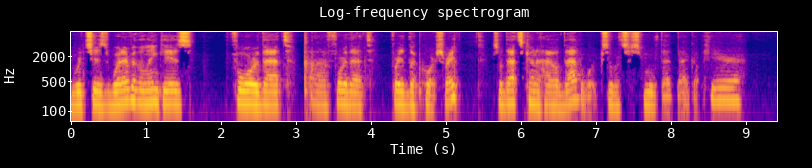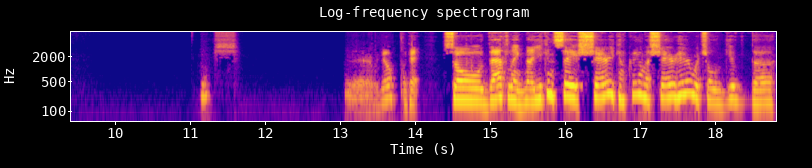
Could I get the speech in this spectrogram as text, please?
which is whatever the link is for that uh, for that for the course right? So that's kind of how that works. So let's just move that back up here. Oops. There we go. Okay so that link. Now you can say share. You can click on the share here which will give the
